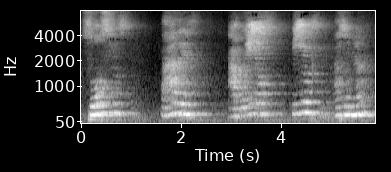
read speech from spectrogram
socios, padres, abuelos, tíos, a soñar?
